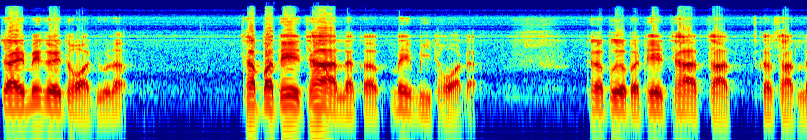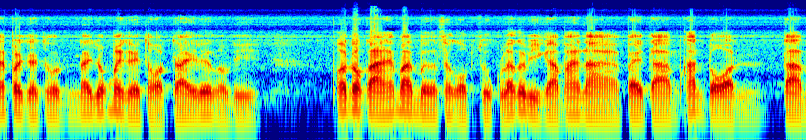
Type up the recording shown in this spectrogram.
ใจไม่เคยถอดอยู่แล้ว ถ้าประเทศชาติแล้วก็ไม่มีถอดอะ ถ้าเพื่อประเทศชาติศาสตร์กษัตริย์และประชาชนนายกไม่เคยถอดใจเรื่องเหล่านี้ เพราะต้องการให้บ้านเมืองสงบสุข แล้วก็มีการพัฒนาไปตามขั้นตอนตาม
